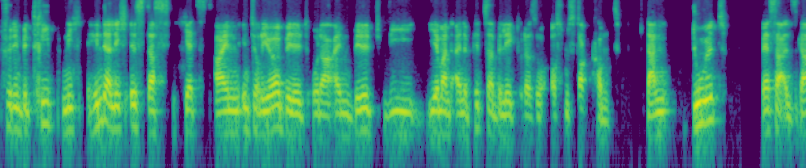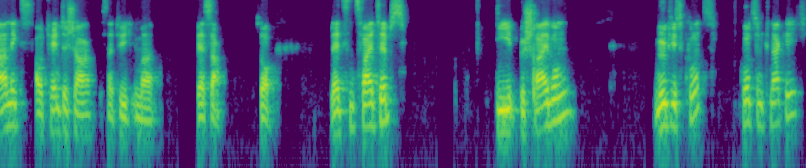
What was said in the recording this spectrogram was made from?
für den Betrieb nicht hinderlich ist, dass jetzt ein Interieurbild oder ein Bild, wie jemand eine Pizza belegt oder so aus dem Stock kommt, dann do it. Besser als gar nichts. Authentischer ist natürlich immer besser. So, letzten zwei Tipps. Die Beschreibung, möglichst kurz, kurz und knackig.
